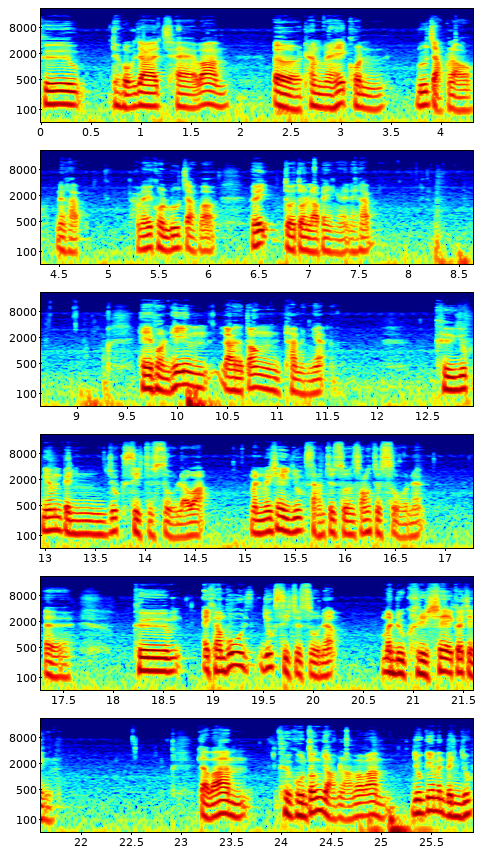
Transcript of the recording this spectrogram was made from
คือเดี๋ยวผมจะแชร์ว่า เออทำไงให้คนรู้จักเรานะครับ ทำให้คนรู้จักว่าเฮ้ยตัวตนเราเป็นยังไงนะครับ เหตุผลที่เราจะต้องทำอย่างเงี้ยคือยุคนี้มันเป็นยุค 4.0 แล้วอะมันไม่ใช่ยุค 3.0 2.0 นะเออคือไอ้คำพูดยุค 4.0 นะมันดูคลีเช่ก็จริง แต่ว่าคือคุณต้องยอมรับว่าว่า ยุคนี้มันเป็นยุค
